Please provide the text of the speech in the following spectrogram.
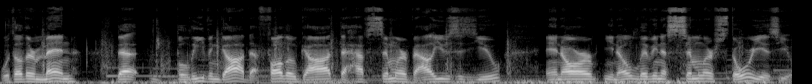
with other men that believe in God, that follow God, that have similar values as you, and are, you know, living a similar story as you.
